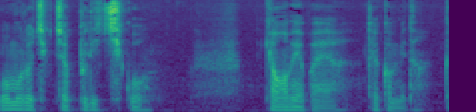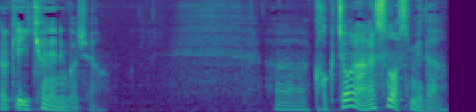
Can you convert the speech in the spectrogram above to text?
몸으로 직접 부딪히고 경험해봐야 될 겁니다. 그렇게 익혀내는 거죠. 어, 걱정을 안 할 수는 없습니다.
